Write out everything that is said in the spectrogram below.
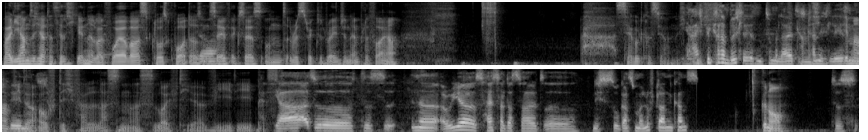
Weil die haben sich ja tatsächlich geändert, weil vorher war es Close Quarters Ja. und Safe Access und Restricted Range und Amplifier. Ah, sehr gut, Christian. ja, kann ich bin gerade am Durchlesen, tut mir leid, kann ich kann nicht lesen. immer wieder auf dich verlassen. Es läuft hier wie die Pest. Ja, also das Inner Area, das heißt halt, dass du halt äh, nicht so ganz normal Luft landen kannst. Genau. Das ist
